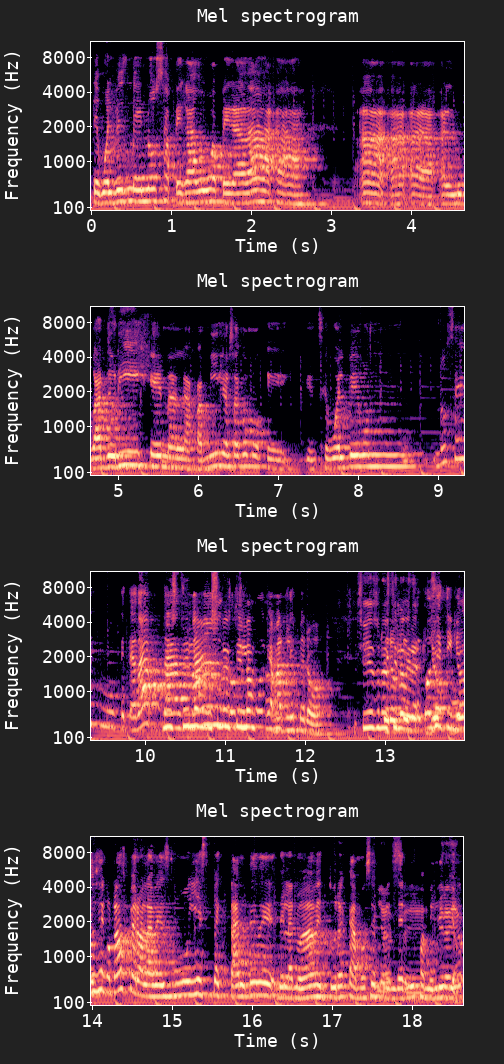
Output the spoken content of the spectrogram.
te vuelves menos apegado o apegada a, al lugar de origen, a la familia, o sea, como que, se vuelve un, no sé, como que te adaptas, un estilo, es un estilo. No sé llamarle, pero... Sí, es un estilo. Con sentimientos encontrados, pero a la vez muy expectante de, la nueva aventura que vamos a emprender mi familia y yo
